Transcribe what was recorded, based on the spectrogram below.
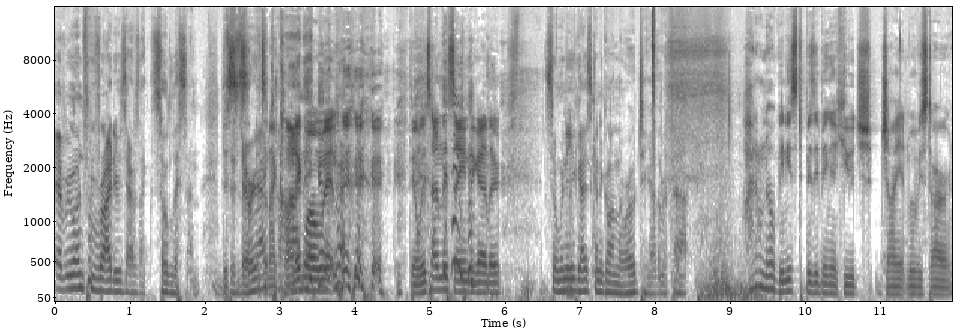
everyone from Variety was there. I was like, so listen, This is very it's an iconic moment. the only time they sang together. so when are you guys going to go on the road together with that? I don't know. Beanie's too busy being a huge, giant movie star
